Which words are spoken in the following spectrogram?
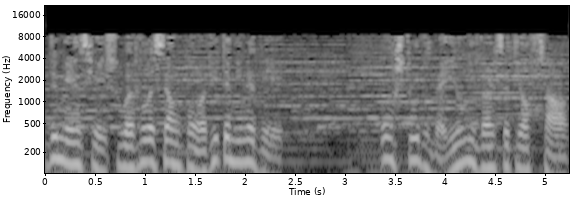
Demência e sua relação com a vitamina D. Um estudo da University of South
